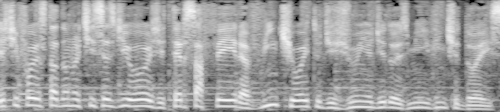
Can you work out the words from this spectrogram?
Este foi o Estadão Notícias de hoje, terça-feira, 28 de junho de 2022.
